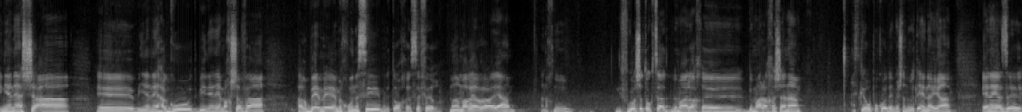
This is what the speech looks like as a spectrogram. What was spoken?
לענייני השעה, בענייני הגות, בענייני מחשבה, הרבה מהם מכונסים לתוך ספר מאמרי הראייה, אנחנו נפגוש אותו קצת במהלך, אה, במהלך השנה. הזכירו פה קודם, יש לנו את עין היה, עין היה זה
